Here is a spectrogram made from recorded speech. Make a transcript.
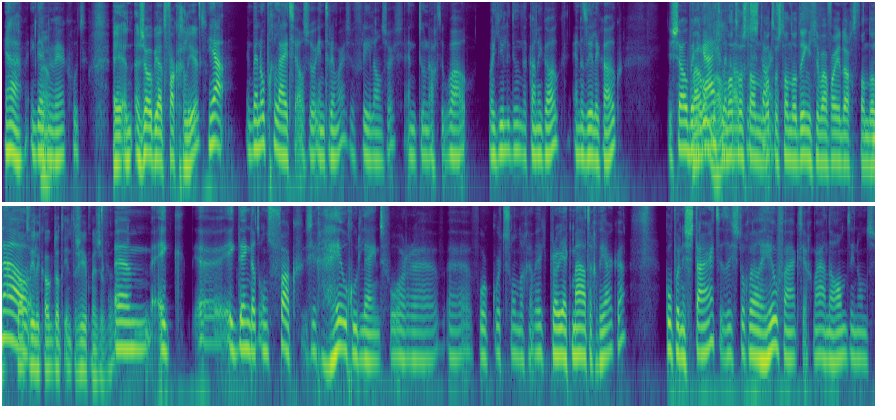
ja, ik deed ja. mijn werk goed. Hey, en, en zo heb jij het vak geleerd? Ja, ik ben opgeleid zelfs door intrimmers, door freelancers. En toen dacht ik, wauw, wat jullie doen, dat kan ik ook. En dat wil ik ook. Dus zo ben Waarom ik eigenlijk dan? Wat was dan, wat was dan dat dingetje waarvan je dacht van dat, nou, dat wil ik ook, dat interesseert me zoveel? Um, ik uh, ik denk dat ons vak zich heel goed leent voor, uh, uh, voor kortzondig, je, projectmatig werken. Kop en een staart, dat is toch wel heel vaak zeg maar, aan de hand in ons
